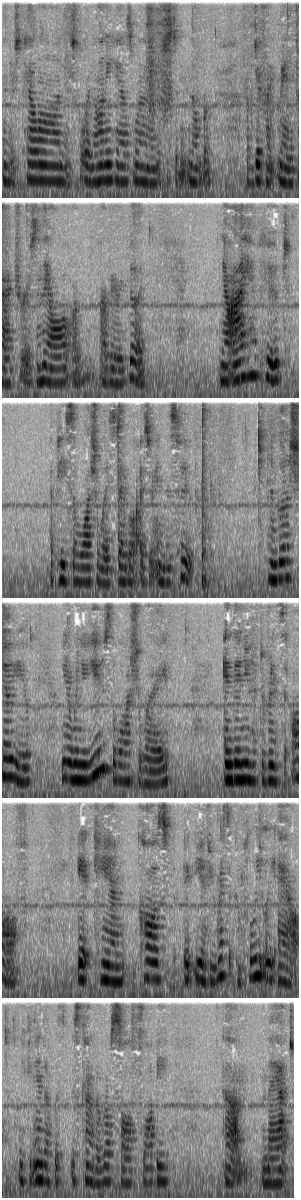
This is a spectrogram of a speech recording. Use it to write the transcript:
And there's Pellon, there's Floriani has one, and there's just a number of different manufacturers, and they all are, are very good. Now I have hooped a piece of washaway stabilizer in this hoop. I'm going to show you, you know, when you use the washaway and then you have to rinse it off, it can cause, it, you know, if you rinse it completely out, you can end up with this kind of a real soft, floppy um, mat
